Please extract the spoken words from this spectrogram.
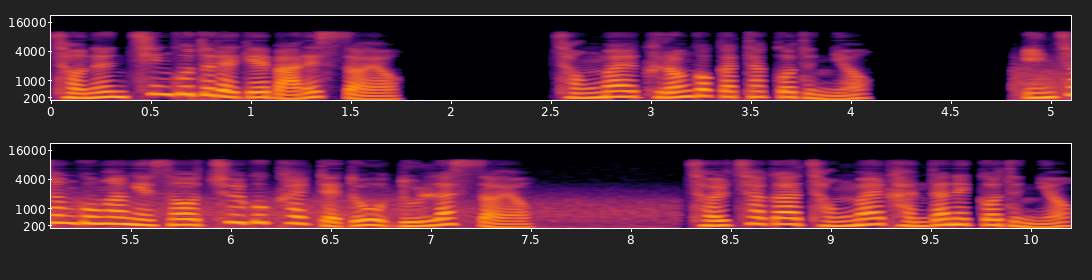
저는 친구들에게 말했어요. 정말 그런 것 같았거든요. 인천공항에서 출국할 때도 놀랐어요. 절차가 정말 간단했거든요.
